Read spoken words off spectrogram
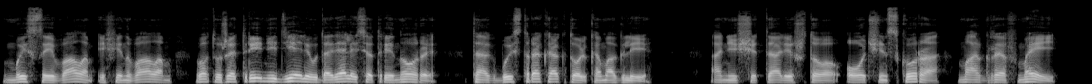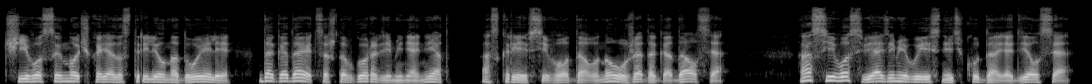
Мы с Эйвалом и Финвалом вот уже три недели удалялись от Реноры, так быстро, как только могли. Они считали, что очень скоро Маргреф Мэй, чьего сыночка я застрелил на дуэли, догадается, что в городе меня нет, а скорее всего давно уже догадался. А с его связями выяснить, куда я делся,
